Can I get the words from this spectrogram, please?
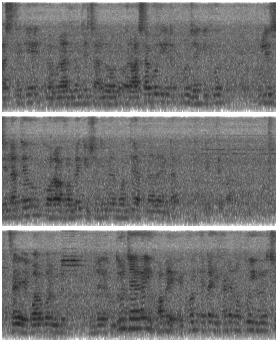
আজ থেকে রঘুনাথগঞ্জে চালু হলো। আর আশা করি এটা পুরো জঙ্গিপুর পুলিশ জেলাতেও করা হবে কিছুদিনের মধ্যে আপনারা এটা দেখতে পাবেন। স্যার এরপর পর দূর জায়গায় হবে এখন এটা এখানে নতুই হয়েছে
